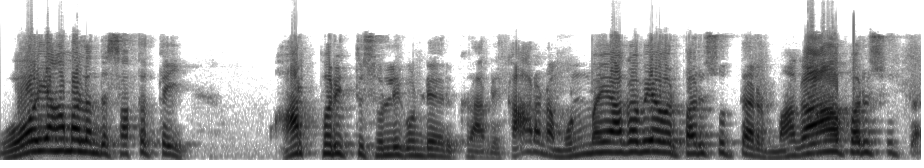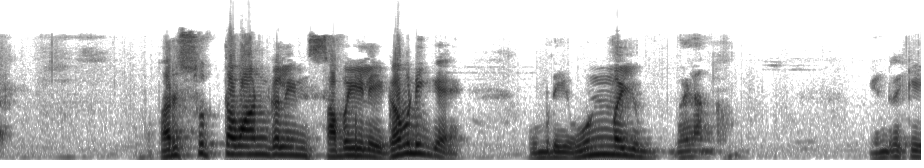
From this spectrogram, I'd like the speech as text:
ஓயாமல் அந்த சத்தத்தை ஆர்ப்பரித்து சொல்லிக் கொண்டே இருக்கிறார்கள். காரணம் உண்மையாகவே அவர் பரிசுத்தர் மகா பரிசுத்தர். பரிசுத்தவான்களின் சபையிலே கவனிங்க உம்முடைய உண்மையும் விளங்கும். இன்றைக்கு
